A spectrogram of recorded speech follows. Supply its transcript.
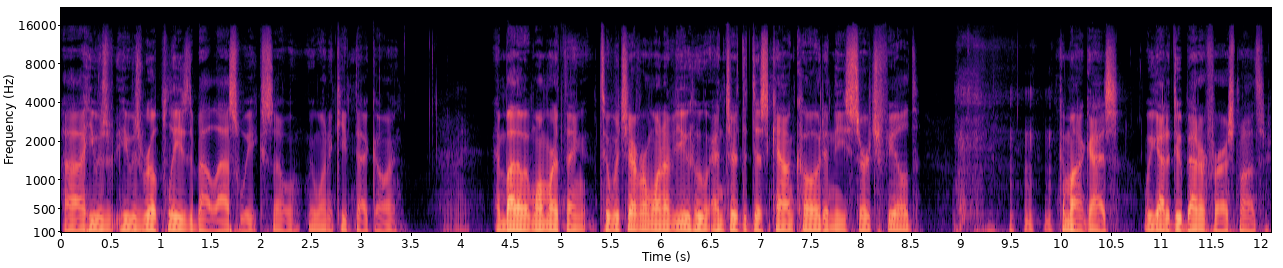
Uh, he was he was real pleased about last week, so we want to keep that going. And by the way, one more thing to whichever one of you who entered the discount code in the search field, come on, guys, we got to do better for our sponsor.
